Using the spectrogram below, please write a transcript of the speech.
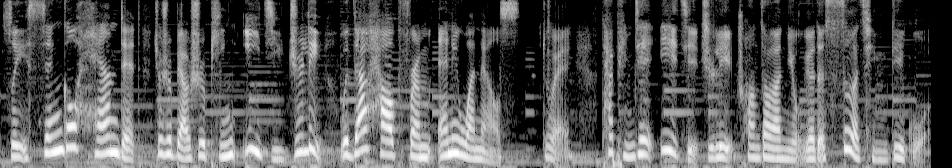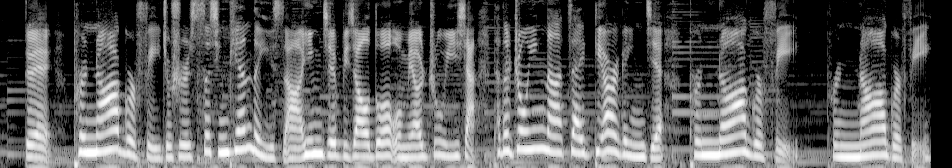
所以 single-handed 就是表示凭一己之力，without help from anyone else。对，他凭借一己之力创造了纽约的色情帝国。对，pornography 就是色情片的意思啊，音节比较多，我们要注意一下，它的重音呢在第二个音节，pornography。 pornography。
